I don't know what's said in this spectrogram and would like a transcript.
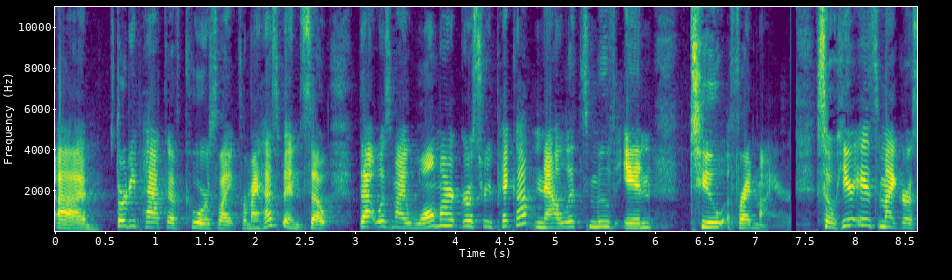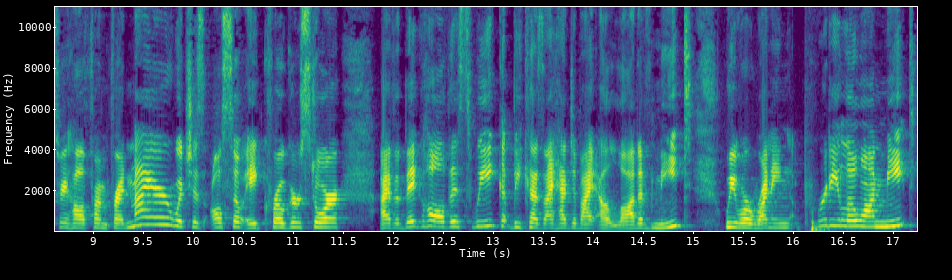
uh, 30 pack of Coors Light for my husband. So that was my Walmart grocery pickup. Now let's move in to Fred Meyer. So here is my grocery haul from Fred Meyer, which is also a Kroger store. I have a big haul this week because I had to buy a lot of meat. We were running pretty low on meat,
